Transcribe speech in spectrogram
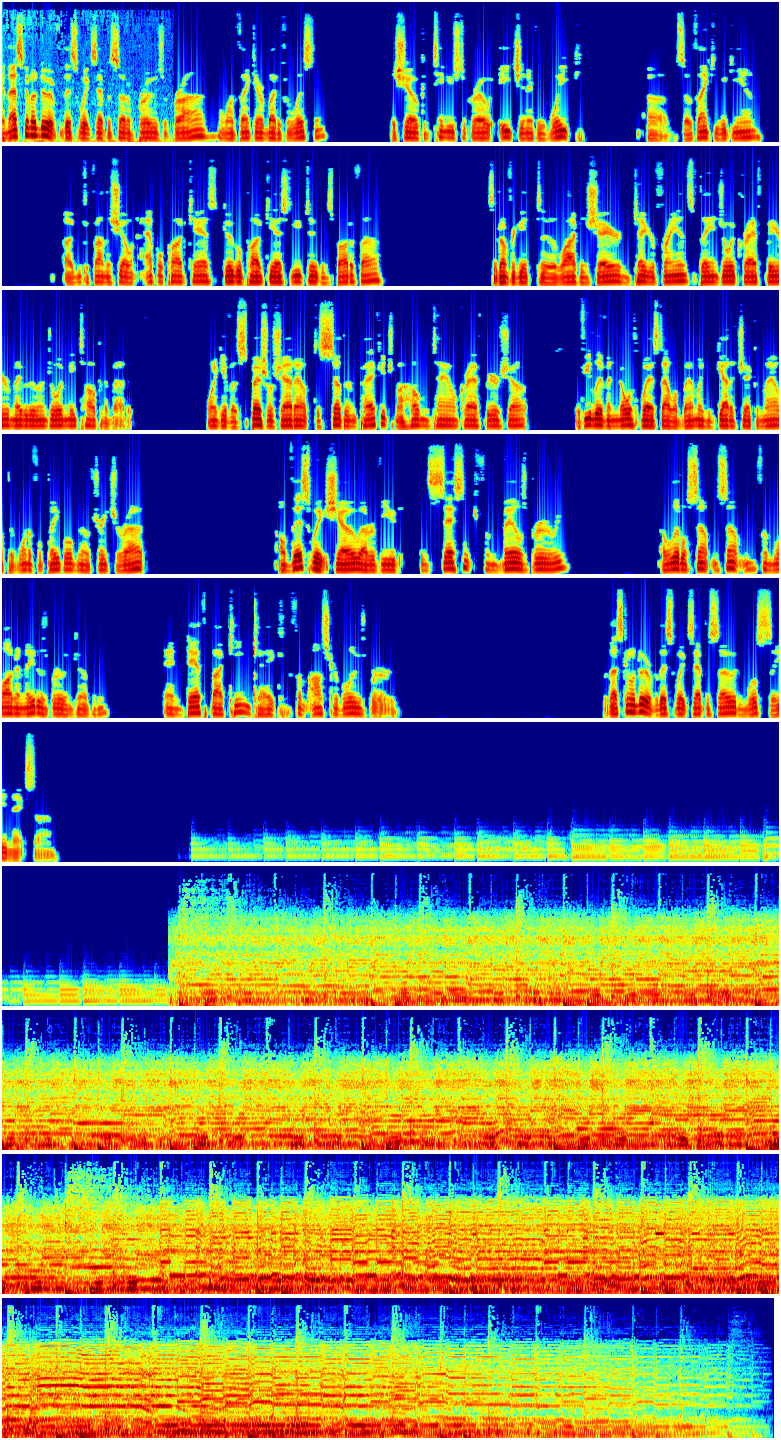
And that's going to do it for this week's episode of Brews with Brian. I want to thank everybody for listening. The show continues to grow each and every week. Uh, so thank you again. Uh, you can find the show on Apple Podcasts, Google Podcasts, YouTube, and Spotify. So don't forget to like and share and tell your friends if they enjoy craft beer. Maybe they'll enjoy me talking about it. Want to give a special shout out to Southern Package, my hometown craft beer shop. If you live in Northwest Alabama, you've got to check them out. They're wonderful people. and They'll treat you right. On this week's show, I reviewed Incessant from Bell's Brewery, A Little Something Something from Lagunitas Brewing Company, and Death by King Cake from Oskar Blues Brewery. But that's going to do it for this week's episode, and we'll see you next time.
